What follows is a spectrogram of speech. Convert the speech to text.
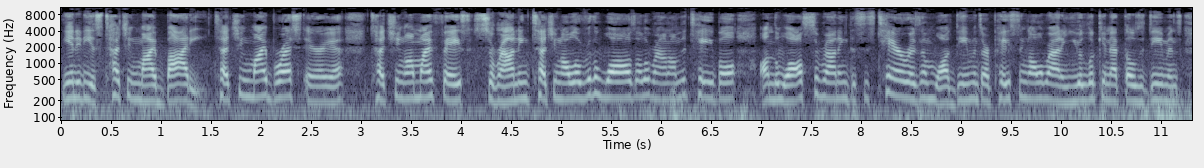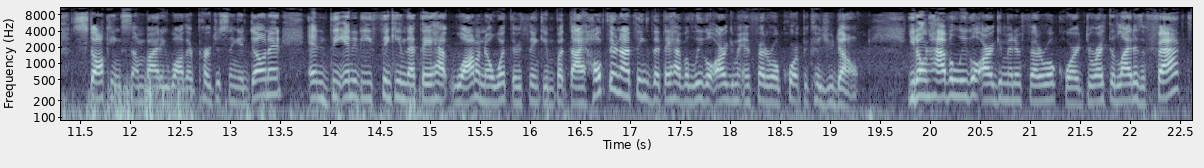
the entity is touching my body, touching my breast area, touching on my face, surrounding, touching all over the walls, all around on the table, on the walls surrounding. This is terrorism. While demons are pacing all around, and you're looking at those demons stalking somebody while they're purchasing a donut, and the entity thinking that they have. Well, I don't know what they're thinking, but I hope they're not thinking that they have a legal argument in federal court because you don't. You don't have a legal argument in federal court. Directed light is a fact.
